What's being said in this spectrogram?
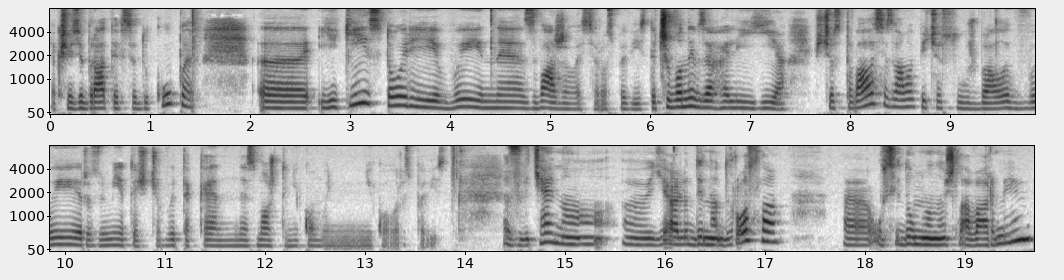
якщо зібрати все докупи. Е, які історії ви не зважилися розповісти? Чи вони взагалі є? Що ставалося з вами під час служби, але ви розумієте, що ви таке не зможете нікому ніколи розповісти? Звичайно, е, я людина доросла, е, усвідомлено йшла в армію,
